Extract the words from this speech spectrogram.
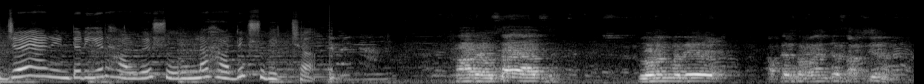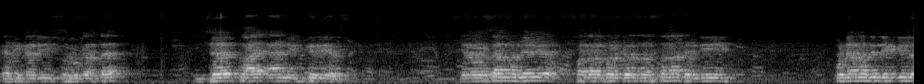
जय अँड इंटेरियर हार्डवेअर शोरूमला हार्दिक शुभेच्छा. हा व्यवसाय आज लोणंदमध्ये आपल्या सर्वांच्या साक्षीनं या ठिकाणी सुरू करतायत. Jay fly and interiors. या व्यवसायामध्ये पदार्पण करत असताना त्यांनी पुण्यामध्ये देखील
